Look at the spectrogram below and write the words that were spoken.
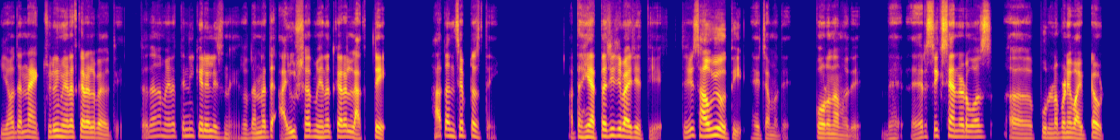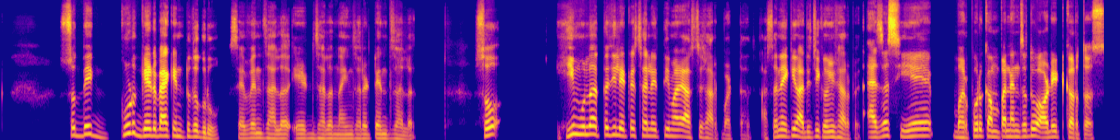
जेव्हा त्यांना ॲक्च्युली मेहनत करायला पाहिजे होती तर त्यांना मेहनत त्यांनी केलेलीच नाही. सो त्यांना ते आयुष्यात मेहनत करायला लागते. हा कन्सेप्टच नाही. आता ही आत्ताची जी बॅच येते त्याची सहावी होती ह्याच्यामध्ये कोरोनामध्ये देअर सिक्स स्टँडर्ड वॉज पूर्णपणे wiped out so they good get back into the group seventh झालं एट झालं नाईन झालं टेन्थ झालं सो ही मुलं आता जी लेटेस्ट झाली ती मला जास्त शार्प वाटतात असं नाही की आधीची कमी शार्प आहे ॲज अ सी ए भरपूर कंपन्यांचं तू ऑडिट करतोस.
